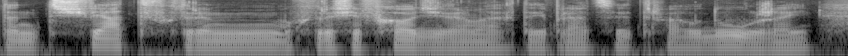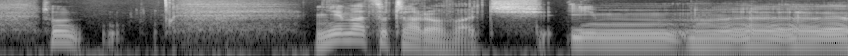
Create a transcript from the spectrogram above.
ten świat, w, którym, w który się wchodzi w ramach tej pracy, trwał dłużej. Zresztą nie ma co czarować. Im e, e,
